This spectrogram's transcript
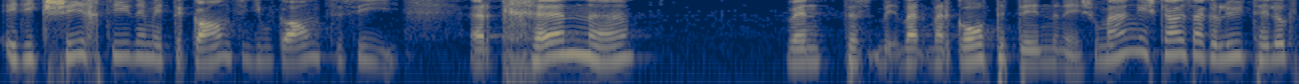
in die Geschichte rein mit, der ganzen, mit dem ganzen Sein. Erkennen, wenn, das, wer, wer Gott da drinnen ist. Und manchmal sagen Leute, hey, schau,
